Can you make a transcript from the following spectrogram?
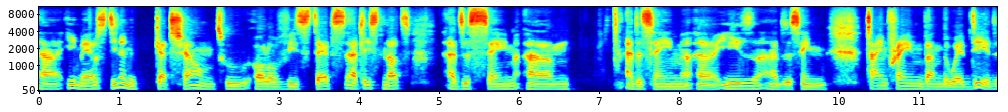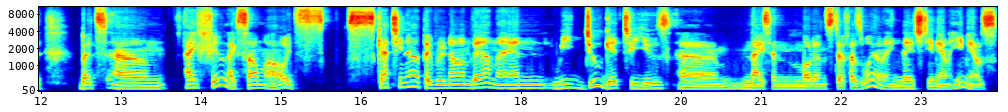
uh, emails didn't catch on to all of these steps, at least not at the same um, at the same uh, ease at the same time frame than the web did. But um, i feel like somehow it's catching up every now and then and we do get to use um, nice and modern stuff as well in html emails.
